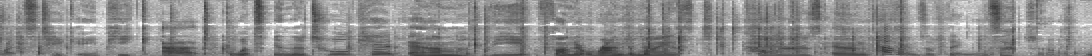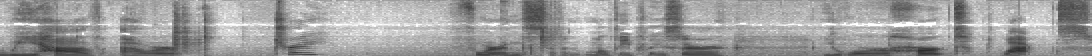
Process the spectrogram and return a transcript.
let's take a peek at what's in the toolkit and the fun randomized colors and patterns of things. So we have our tray, 4 and 7 multi-placer, your heart wax,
